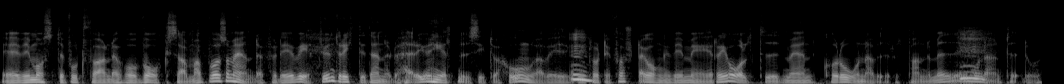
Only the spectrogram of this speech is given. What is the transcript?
vi måste fortfarande vara vaksamma på vad som händer, för det vet vi ju inte riktigt ännu. Det här är ju en helt ny situation. Va? Vi, Det är Mm. klart det är första gången vi är med i realtid med en coronaviruspandemi i Mm. modern tid. Och,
